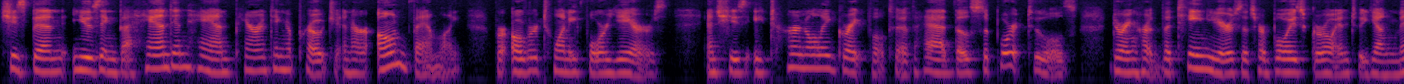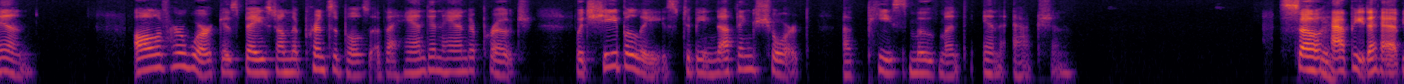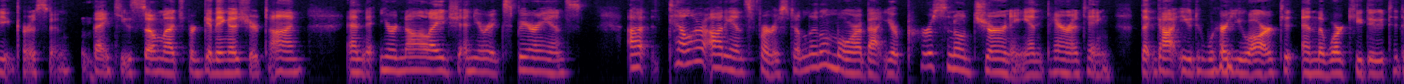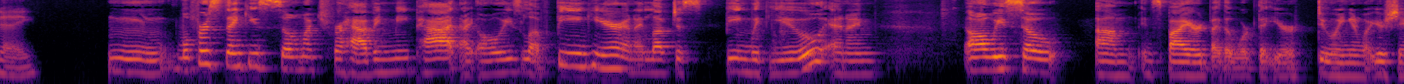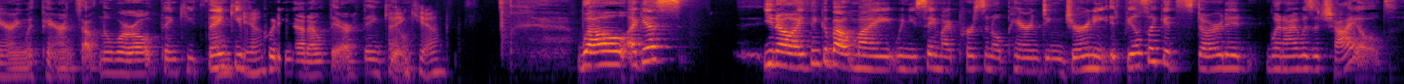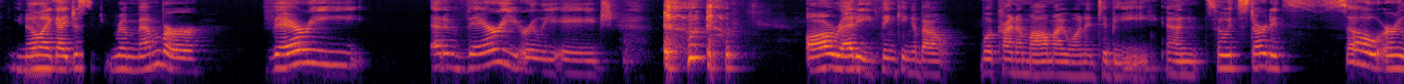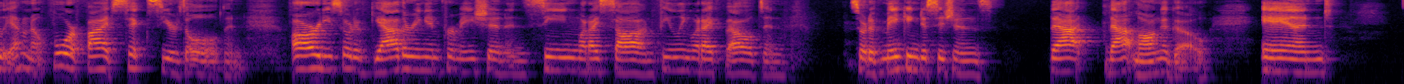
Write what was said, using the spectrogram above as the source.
She's been using the hand in hand parenting approach in her own family for over 24 years, and she's eternally grateful to have had those support tools during her the teen years as her boys grow into young men. All of her work is based on the principles of the hand in hand approach which she believes to be nothing short of peace movement in action. So hmm. happy to have you, Kirsten. Thank you so much for giving us your time and your knowledge and your experience. Uh, tell our audience first a little more about your personal journey in parenting that got you to where you are to, and the work you do today. Mm, well, first, thank you so much for having me, Pat. I always love being here and I love just being with you. And I'm always so um, inspired by the work that you're doing and what you're sharing with parents out in the world. Thank you. Thank, Thank you, you for putting that out there. Thank you. Thank you. Well, I guess you know, I think about my, when you say my personal parenting journey, it feels like it started when I was a child. You know, yes. like I just remember very, at a very early age, already thinking about what kind of mom I wanted to be. And so it started so early, I don't know, four, five, six years old, and already sort of gathering information and seeing what I saw and feeling what I felt and sort of making decisions that that long ago. And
